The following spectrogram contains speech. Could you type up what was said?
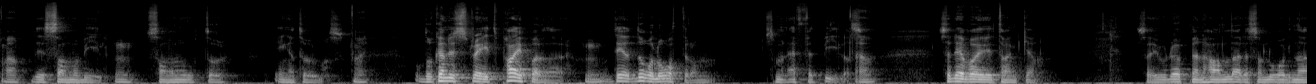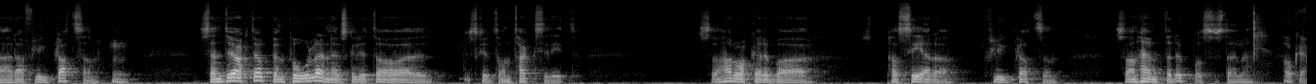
Ja. Det är samma bil. Mm. Samma motor. Inga turbos. Nej. Och då kan du straight pipa den där. Mm. Det, då låter de som en F1-bil alltså. Ja. Så det var ju tanken. Så jag gjorde upp med en handlare som låg nära flygplatsen. Mm. Sen dök det upp en polare när vi skulle ta, skulle ta en taxi dit. Så han råkade bara passera flygplatsen. Så han hämtade upp oss istället. Okej.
